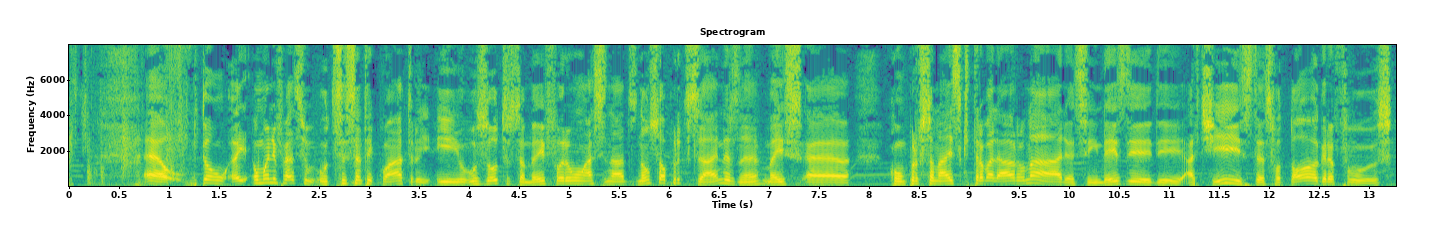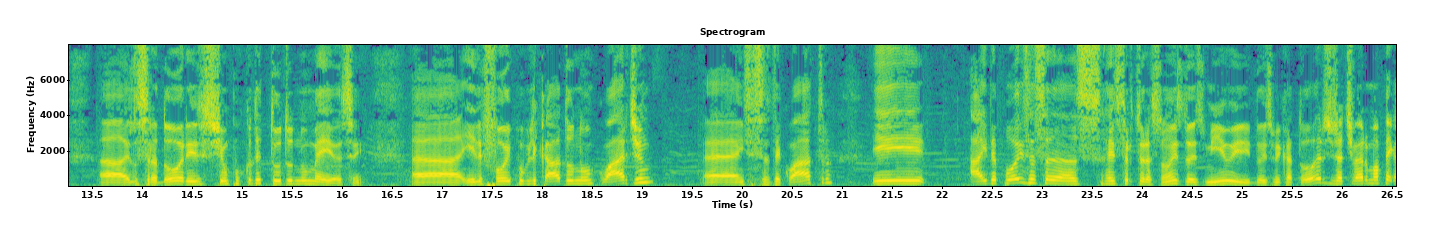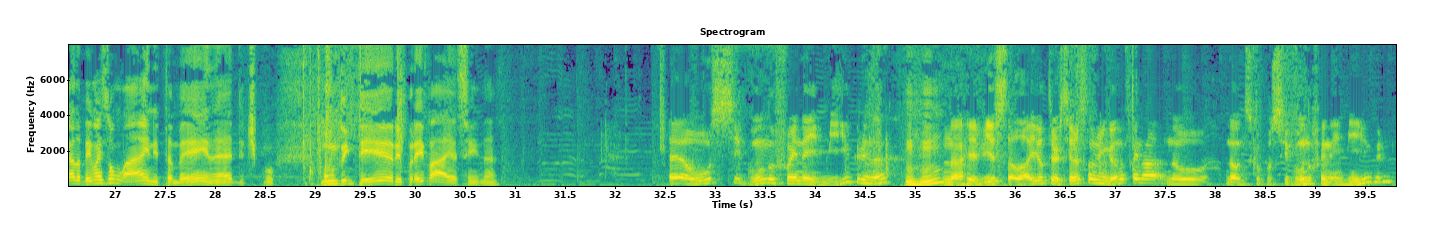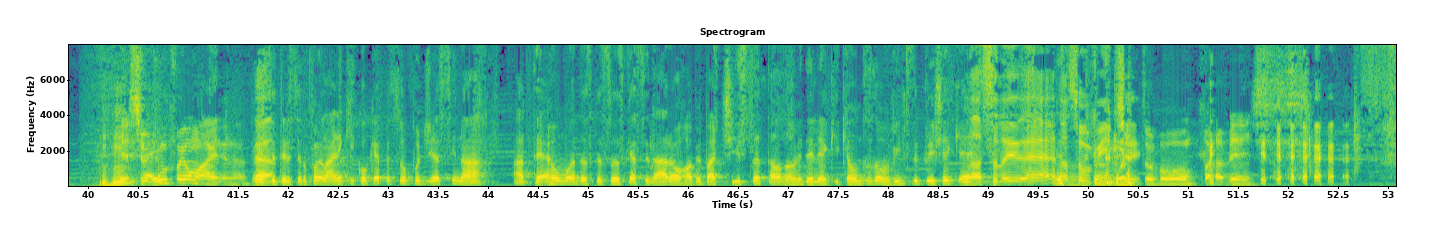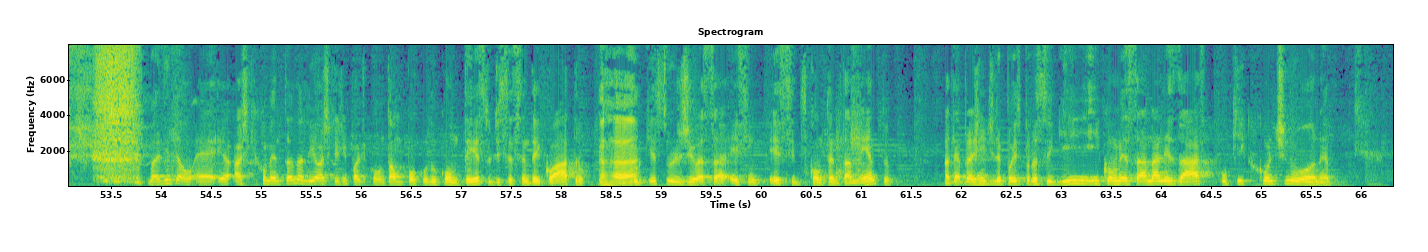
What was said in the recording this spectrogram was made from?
É, então, é, o manifesto, o de 64 e, e os outros também foram assinados não só por designers, né, mas é, com profissionais que trabalharam na área, assim, desde de artistas, fotógrafos, uh, ilustradores, tinha um pouco de tudo no meio, assim. Uh, ele foi publicado no Guardian uh, em 64 e aí depois essas reestruturações 2000 e 2014 já tiveram uma pegada bem mais online também, né, de tipo mundo inteiro e por aí vai, assim, né? É, o segundo foi na Emigre, né? Uhum. Na revista lá. E o terceiro, se não me engano, foi na. No... Não, desculpa, o segundo foi na Emigre. Uhum. Esse último foi online, né? Esse é. terceiro foi online que qualquer pessoa podia assinar. Até uma das pessoas que assinaram é o Rob Batista, tá o nome dele aqui, que é um dos ouvintes do ClichêCast. Nosso, é, nosso ouvinte. Muito bom, parabéns. Mas então, é, eu acho que comentando ali, eu acho que a gente pode contar um pouco do contexto de 64, uhum. por que surgiu essa, esse, esse descontentamento. Até pra gente depois prosseguir e começar a analisar o que, que continuou, né?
